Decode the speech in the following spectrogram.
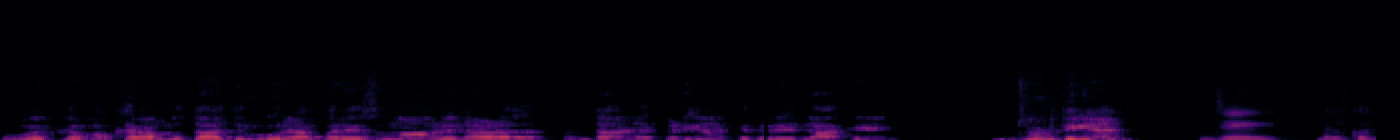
ਉਹ ਇੱਕ ਵੱਖਰਾ ਮੁੱਦਾ ਜ਼ਰੂਰ ਹੈ ਪਰ ਇਸ ਮਾਮਲੇ ਨਾਲ ਤੰਦਾਂ ਜਾਂ ਕੜੀਆਂ ਕਿਧਰੇ ਜਾ ਕੇ ਜੁੜਦੀਆਂ। ਜੀ ਬਿਲਕੁਲ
